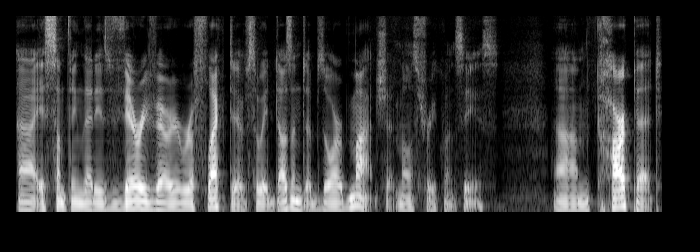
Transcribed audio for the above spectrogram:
uh, is something that is very, very reflective, so it doesn't absorb much at most frequencies. Um, carpet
